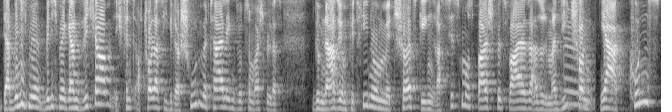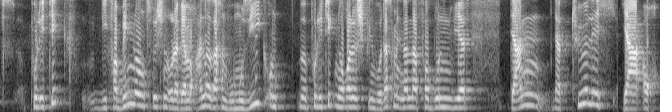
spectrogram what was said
Da bin ich mir, bin ich mir ganz sicher. Ich finde es auch toll, dass sich wieder Schulen beteiligen, so zum Beispiel das Gymnasium Petrinum mit Shirts gegen Rassismus beispielsweise. Also man sieht schon, ja, Kunst, Politik, die Verbindung zwischen, oder wir haben auch andere Sachen, wo Musik und äh, Politik eine Rolle spielen, wo das miteinander verbunden wird. Dann natürlich, ja, auch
